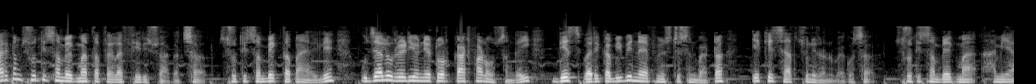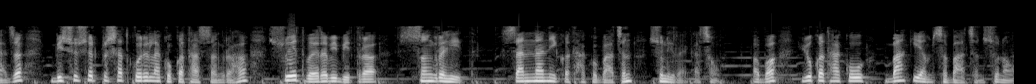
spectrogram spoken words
कार्यक्रम श्रुति सम्वेकमा तपाईँलाई फेरि स्वागत छ। श्रुति सम्वेक तपाईँ अहिले उज्यालो रेडियो नेटवर्क काठमाडौँसँगै देशभरिका विभिन्न एफएम स्टेशनबाट एकैसाथ सुनिरहनु भएको छ। श्रुति सम्वेकमा हामी आज विश्वेश्वर प्रसाद कोरेलाको कथा संग्रह श्वेत भैरवीभित्र संग्रहित सान्नानी कथाको वाचन सुनिरहेका छौं। अब यो कथाको बाँकी अंश वाचन सुनौ।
